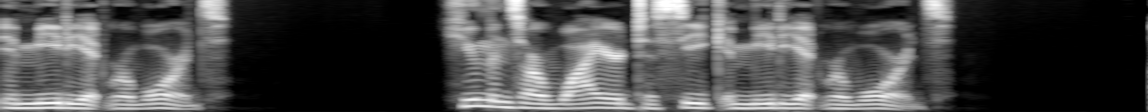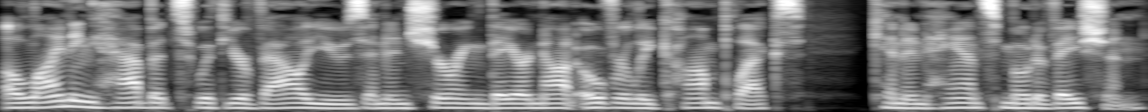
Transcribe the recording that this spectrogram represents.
Immediate rewards. Humans are wired to seek immediate rewards. Aligning habits with your values and ensuring they are not overly complex can enhance motivation.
